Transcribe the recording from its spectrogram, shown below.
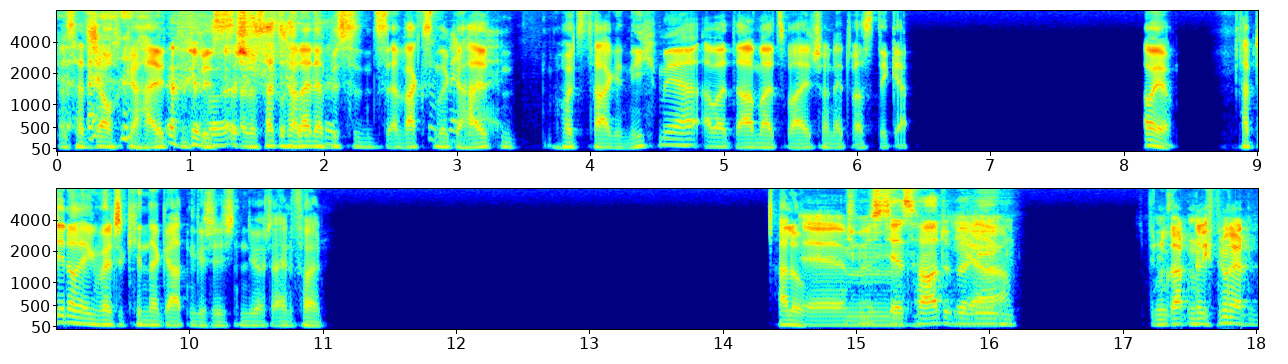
das hatte ich auch gehalten Ja, bis, also das hatte ich auch leider bis ins Erwachsene gehalten. Heutzutage nicht mehr, aber damals war ich schon etwas dicker. Aber ja. Habt ihr noch irgendwelche Kindergartengeschichten, die euch einfallen? Hallo. Ähm, Ich müsste jetzt hart überlegen. Ich bin gerade ich bin gerade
